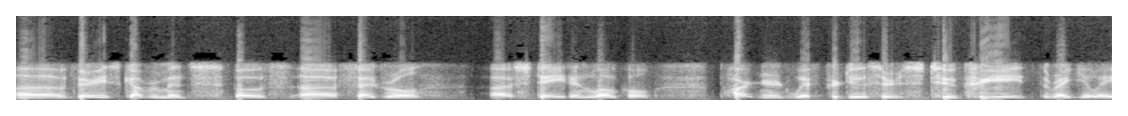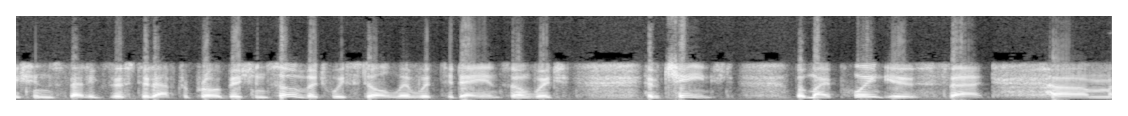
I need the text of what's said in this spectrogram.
uh, various governments, both uh, federal, uh, state, and local, partnered with producers to create the regulations that existed after Prohibition, some of which we still live with today and some of which have changed. But my point is that, um,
